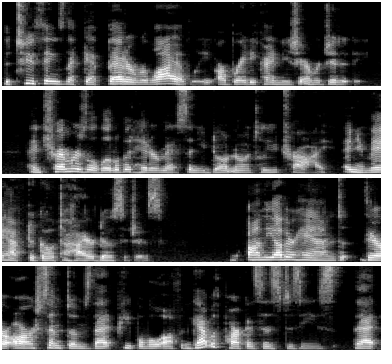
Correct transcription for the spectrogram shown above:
the two things that get better reliably are bradykinesia and rigidity. And tremor is a little bit hit or miss, and you don't know until you try, and you may have to go to higher dosages. On the other hand, there are symptoms that people will often get with Parkinson's disease that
